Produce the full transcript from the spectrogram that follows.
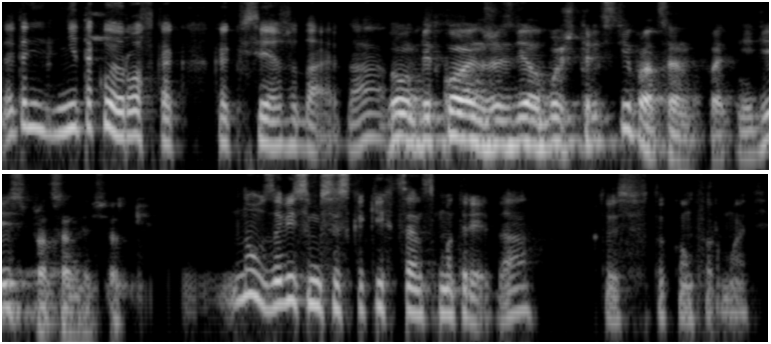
это не такой рост, как, как все ожидают, да. Ну, биткоин же сделал больше 30%, это не 10% все-таки. Ну, в зависимости, с каких цен смотреть, да, то есть в таком формате.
